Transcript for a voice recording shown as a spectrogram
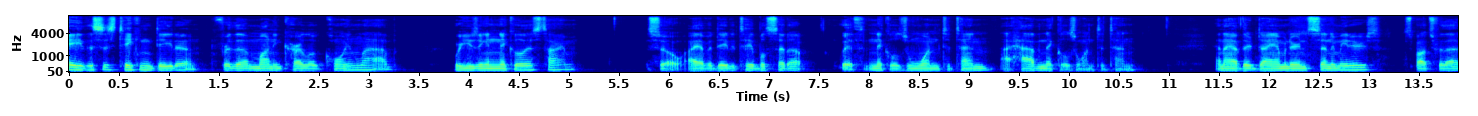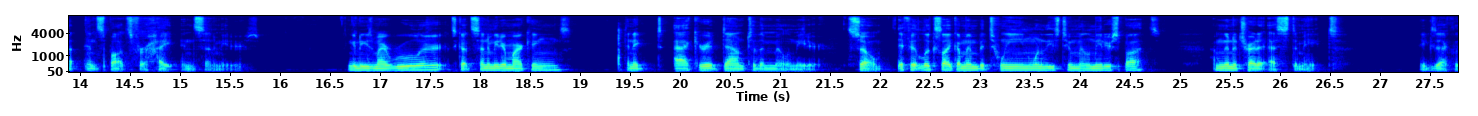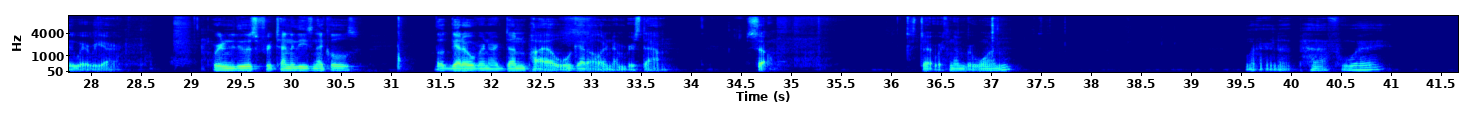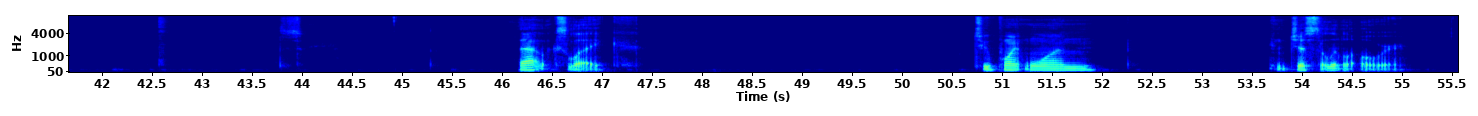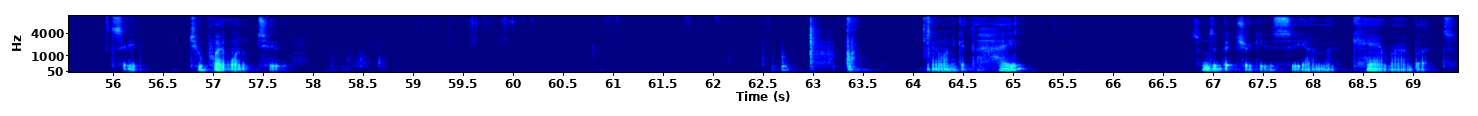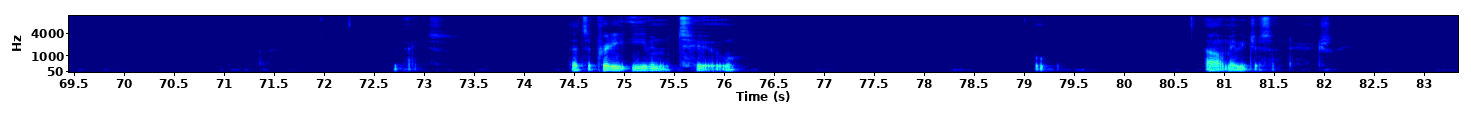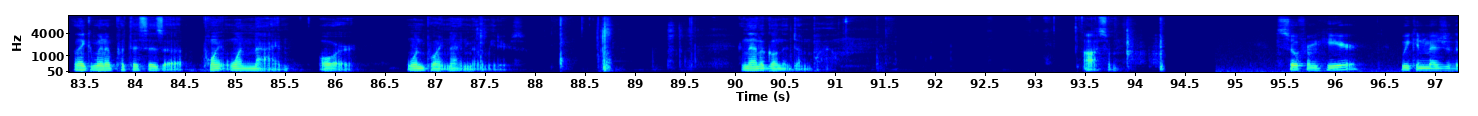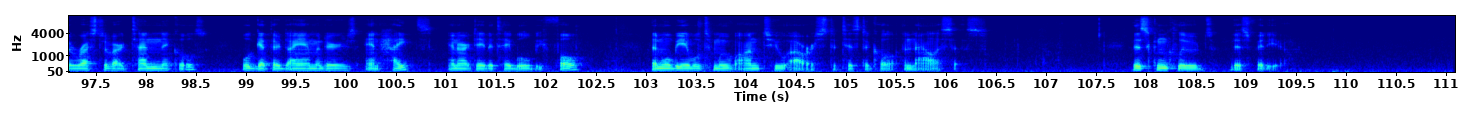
Hey, this is taking data for the Monte Carlo coin lab. We're using a nickel this time. So I have a data table set up with nickels 1 to 10. I have nickels 1 to 10. And I have their diameter in centimeters, spots for that, and spots for height in centimeters. I'm going to use my ruler. It's got centimeter markings and it's accurate down to the millimeter. So if it looks like I'm in between one of these two millimeter spots, I'm going to try to estimate exactly where we are. We're going to do this for 10 of these nickels. They'll get over in our done pile. We'll get all our numbers down. So, start with number one. Line it up halfway. That looks like 2.1 and just a little over. Let's see, 2.12. I want to get the height. This one's a bit tricky to see on the camera, but nice. That's a pretty even two. Ooh. Oh, maybe just under actually. I think I'm going to put this as a 0.19 or 1.9 millimeters. And that'll go in the done pile. Awesome. So from here, we can measure the rest of our 10 nickels. We'll get their diameters and heights, and our data table will be full. Then we'll be able to move on to our statistical analysis. This concludes this video.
